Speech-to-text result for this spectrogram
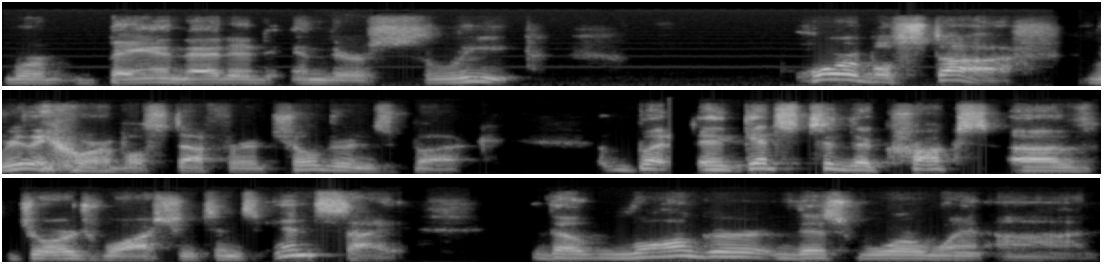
were bayoneted in their sleep. Horrible stuff, really horrible stuff for a children's book but it gets to the crux of George Washington's insight. The longer this war went on,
